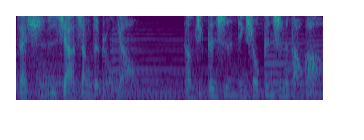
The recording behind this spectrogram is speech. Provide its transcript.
在十字架上的荣耀，让我们去更深的领受、更深的祷告。”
